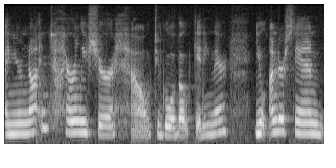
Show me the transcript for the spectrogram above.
and you're not entirely sure how to go about getting there, you understand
